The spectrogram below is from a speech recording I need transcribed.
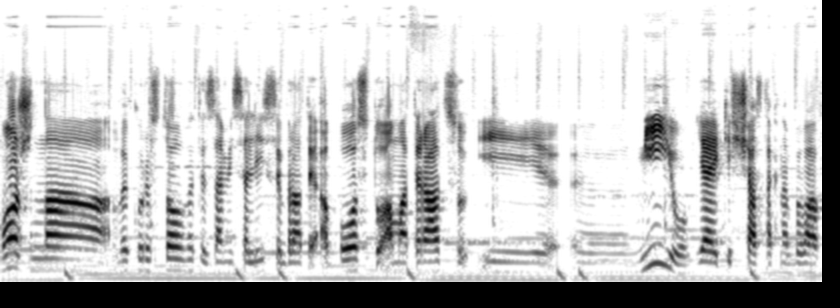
можна використовувати замість Аліси брати Апосту, Аматерацу і е, Мію. Я якийсь час так набивав.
